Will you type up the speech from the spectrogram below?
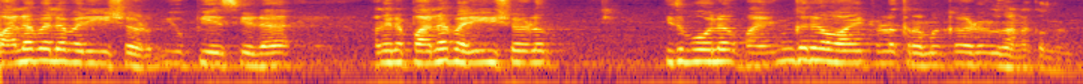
പല പല പരീക്ഷകളും യു പി എസ് സിയുടെ അങ്ങനെ പല പരീക്ഷകളും ഇതുപോലെ ഭയങ്കരമായിട്ടുള്ള ക്രമക്കേടുകൾ നടക്കുന്നുണ്ട്.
